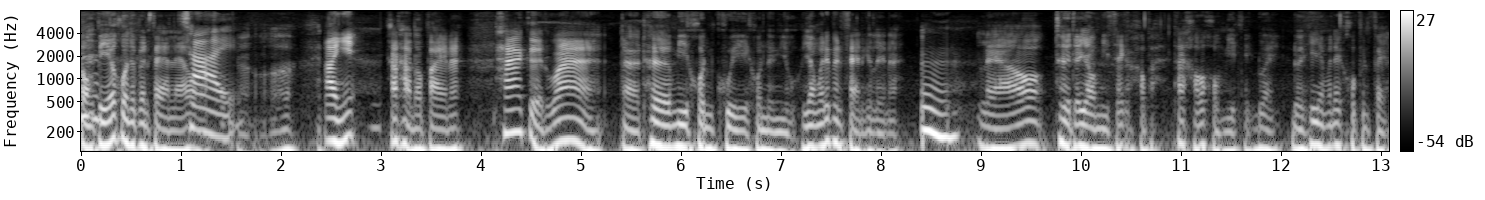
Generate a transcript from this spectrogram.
สองปีก็ควรจะเป็นแฟนแล้ว ใช่ อ๋ออะอย่างนี้คำถามต่อไปนะ ถ้าเกิดว่าเอ่อเธอมีคนคุยคนหนึ่งอยู่ ยังไม่ได้เป็นแฟนกันเลยนะ อืมแล้วเธอจะยอมมีเซ็กกับเขาปะถ้าเขาขอมีเซ็กด้วย โดยที่ยังไม่ได้คบเป็นแฟน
